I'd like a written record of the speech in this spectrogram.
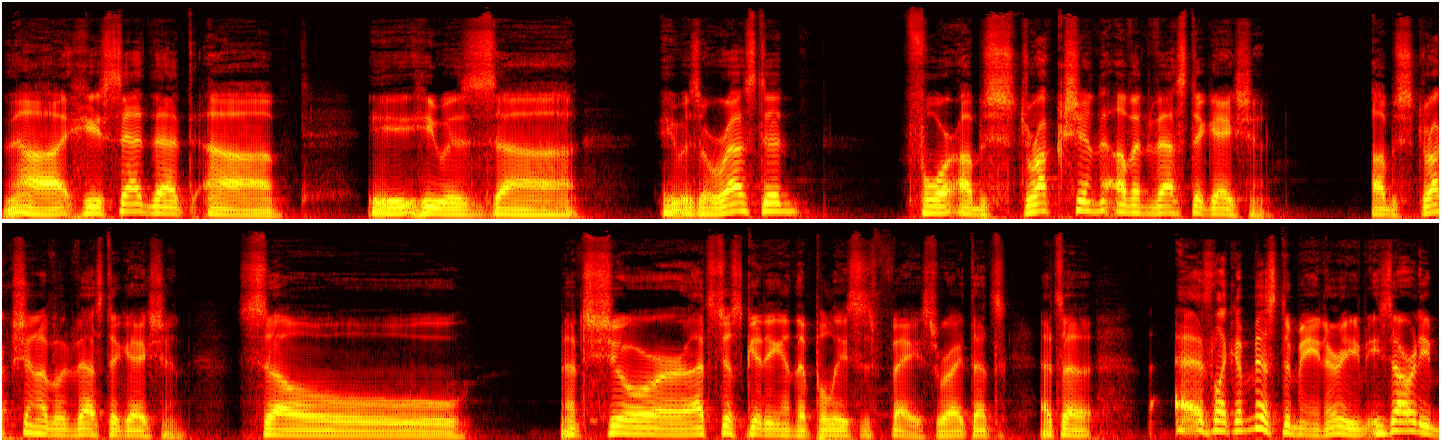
No, he said that uh, he he was uh, he was arrested for obstruction of investigation. Obstruction of investigation. So not sure. That's just getting in the police's face, right? That's that's a it's like a misdemeanor. He, he's already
